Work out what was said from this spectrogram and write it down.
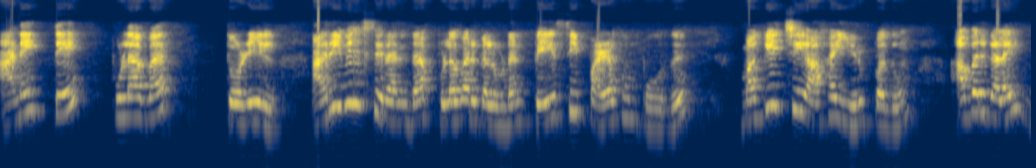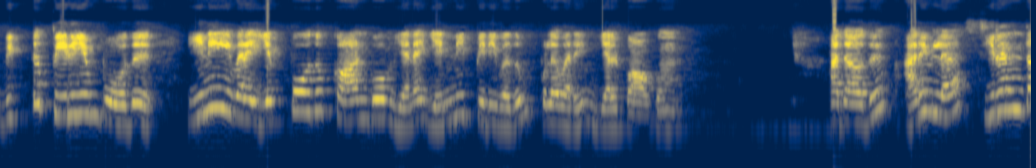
அனைத்தே புலவர் தொழில். அறிவில் சிறந்த புலவர்களுடன் பேசி பழகும் போது மகிழ்ச்சியாக இருப்பதும் அவர்களை விட்டு பிரியும் போது இனி இவரை எப்போது காண்போம் என எண்ணி பிரிவதும் புலவரின் இயல்பாகும். அதாவது அறிவுல சிறந்த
